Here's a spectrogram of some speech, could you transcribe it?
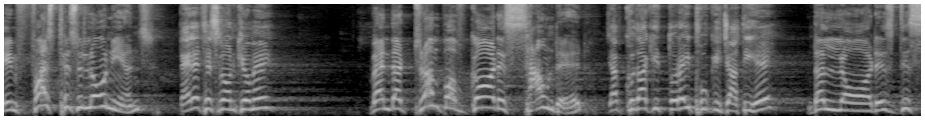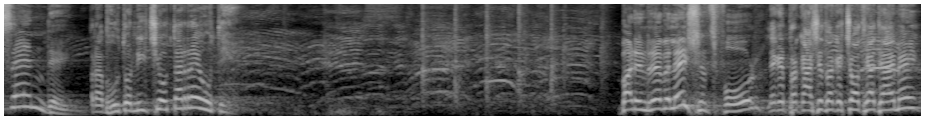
In 1 Thessalonians, पहले थिस्सलुनिकियों में when the trump of God is sounded, जब खुदा की तुरही फूकी जाती है the Lord is descending. प्रभु तो नीचे उतर रहे होते हैं But in Revelations 4, लेकिन प्रकाशित के चौथे अध्याय में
